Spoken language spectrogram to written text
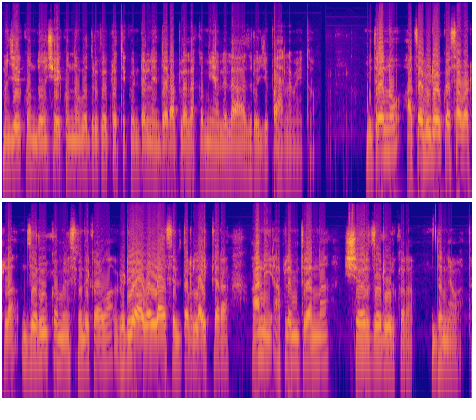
म्हणजे एकूण दोनशे एकोणनव्वद रुपये प्रति क्विंटलने दर आपल्याला कमी आलेला आज रोजी पाहायला मिळतो. मित्रांनो आजचा व्हिडिओ कसा वाटला जरूर कमेंट्समध्ये कळवा. व्हिडिओ आवडला असेल तर लाईक करा आणि आपल्या मित्रांना शेअर जरूर करा. धन्यवाद.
